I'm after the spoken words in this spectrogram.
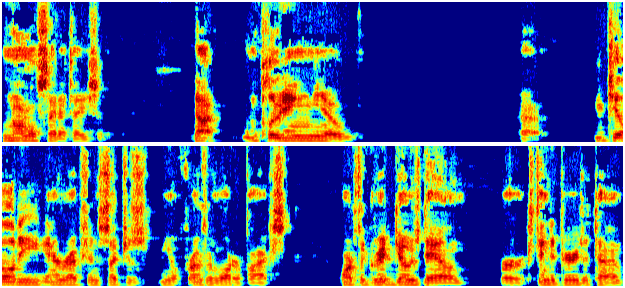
normal sanitation, not including, you know, uh, utility interruptions such as, you know, frozen water pipes or if the grid goes down for extended periods of time.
